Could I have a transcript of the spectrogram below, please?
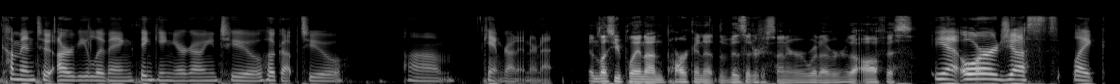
come into RV living thinking you're going to hook up to um, campground internet. Unless you plan on parking at the visitor center or whatever, the office. Yeah, or just like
